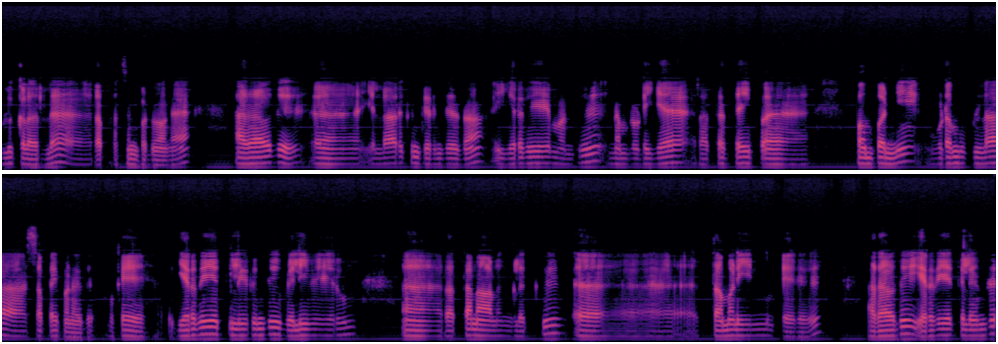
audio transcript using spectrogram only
ப்ளூ கலரில் ரெப்ரசன்ட் பண்ணுவாங்க. அதாவது எல்லாருக்கும் தெரிஞ்சது தான் இருதயம் வந்து நம்மளுடைய ரத்தத்தை இப்போ பம்ப் பண்ணி உடம்புக்குள்ளாக சப்ளை பண்ணுது ஓகே இருதயத்திலிருந்து வெளிவேறும் இரத்த நாளங்களுக்கு தமனின்னு பேர். அதாவது இருதயத்திலிருந்து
